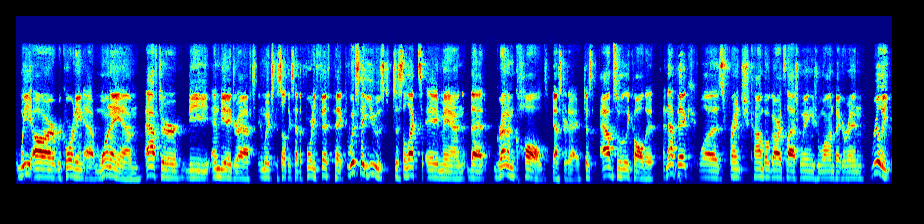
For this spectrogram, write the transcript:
we are recording at 1 a.m. after the NBA draft, in which the Celtics had the 45th pick, which they used to select a man that Grenham called yesterday. Just absolutely called it. And that pick was French combo guard slash wing Juhann Begarin. Really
